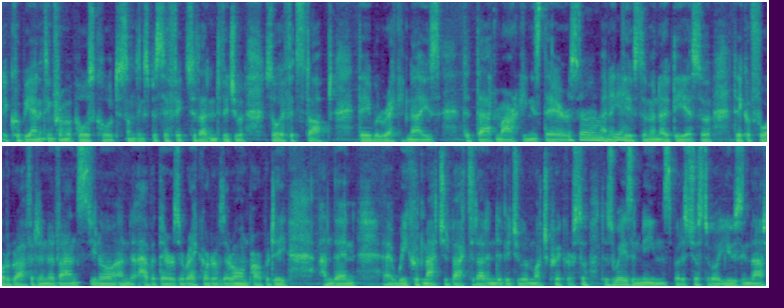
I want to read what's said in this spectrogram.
it could be anything from a postcode to something specific to that individual. So if it's stopped, they will recognise that that marking is theirs, so, and it yeah. gives them an idea. So they could photograph it in advance, you know, and have it there as a record of their own property, and then uh, we could match it back to that individual much quicker. So there's ways and means, but it's just about using that.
